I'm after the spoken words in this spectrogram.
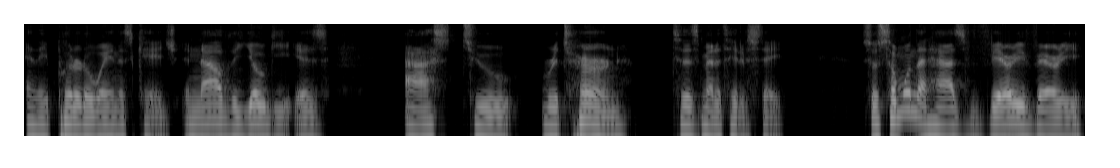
and they put it away in this cage. And now the yogi is asked to return to this meditative state. So someone that has very, very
